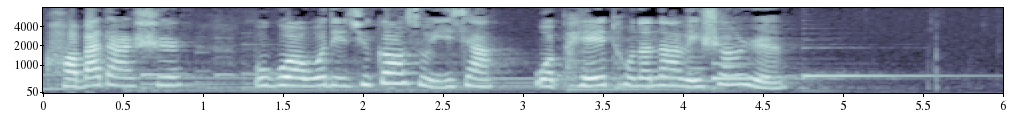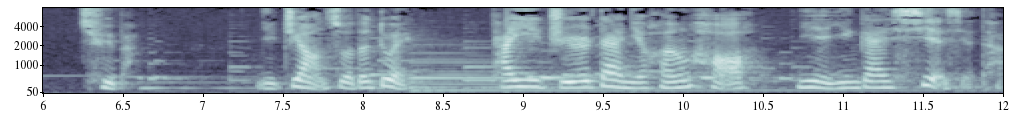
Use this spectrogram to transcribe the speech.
好吧，大师。不过我得去告诉一下我陪同的那位商人。去吧，你这样做的对，他一直待你很好，你也应该谢谢他。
